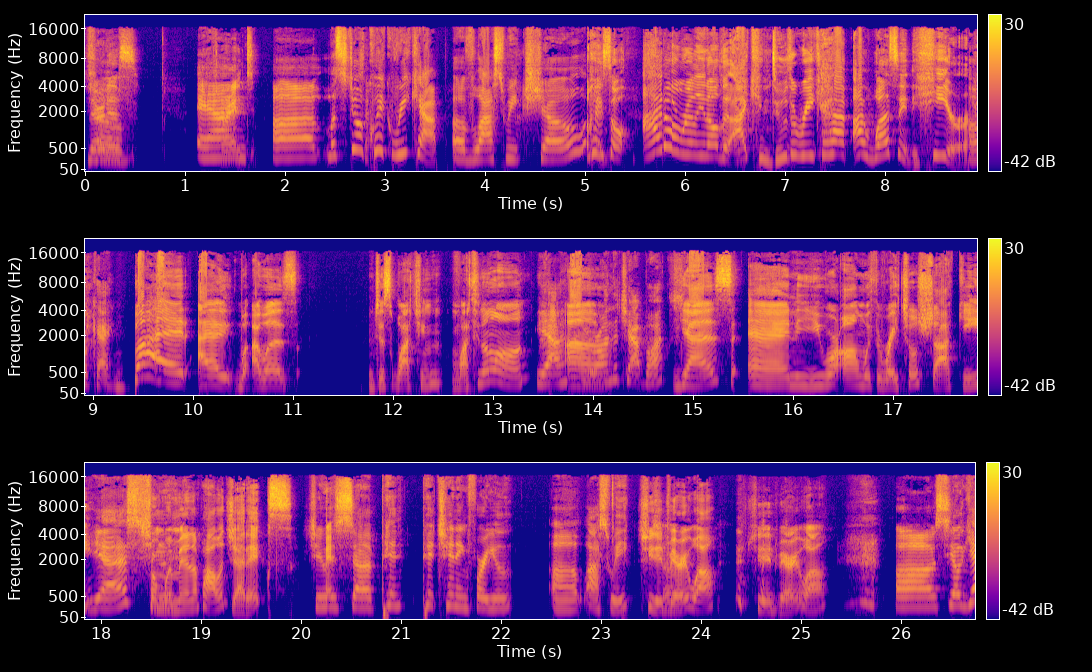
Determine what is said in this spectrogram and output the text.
There it So- is. And uh, let's do a quick recap of last week's show. Okay, so I don't really know that I can do the recap. I wasn't here. Okay. But I I was just watching watching along. Yeah, so you're Um, on the chat box. Yes, and you were on with Rachel Shockey. Yes, From was- Women in Apologetics. She was uh, pin- pitch hitting for you uh, last week. She did So- very well. She did very well. Uh, so yeah,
